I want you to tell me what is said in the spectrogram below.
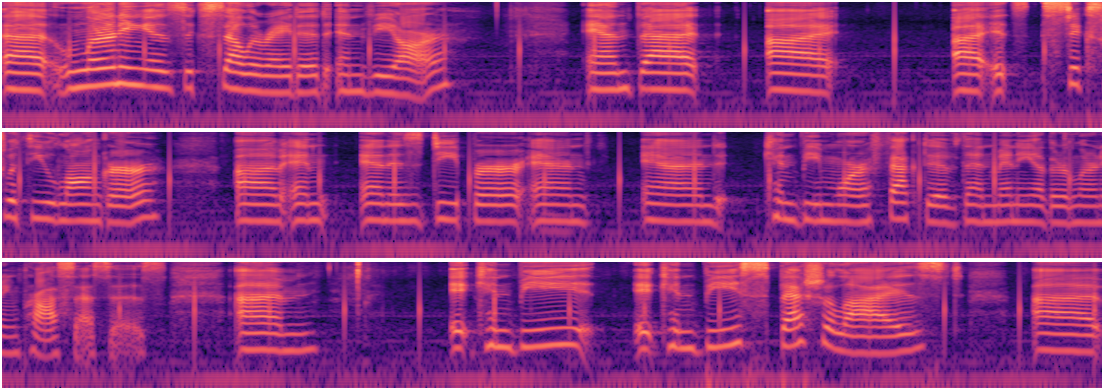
uh, learning is accelerated in VR, and that uh, uh, it sticks with you longer um, and and is deeper and and can be more effective than many other learning processes. Um, it can be it can be specialized, uh,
